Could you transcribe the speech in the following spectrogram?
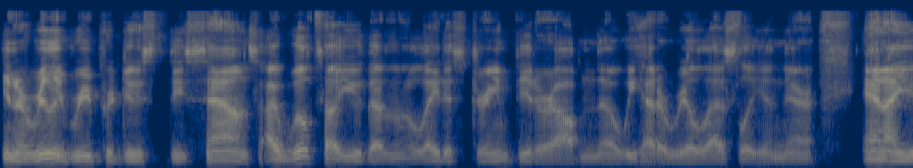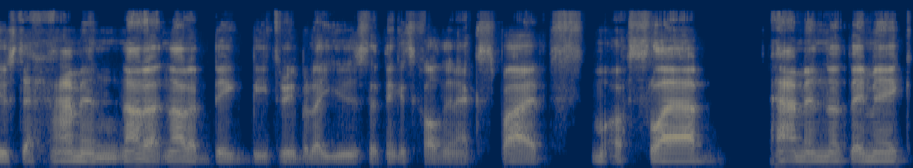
you know, really reproduce these sounds. I will tell you that on the latest Dream Theater album, though, we had a real Leslie in there, and I used a Hammond, not a not a big B3, but I used, I think it's called an X5 a slab Hammond that they make.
